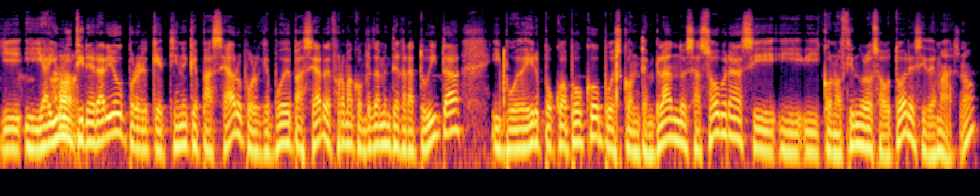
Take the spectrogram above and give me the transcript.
y, hay un itinerario por el que tiene que pasear o por el que puede pasear de forma completamente gratuita y puede ir poco a poco pues contemplando esas obras y, y conociendo los autores y demás, ¿no?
